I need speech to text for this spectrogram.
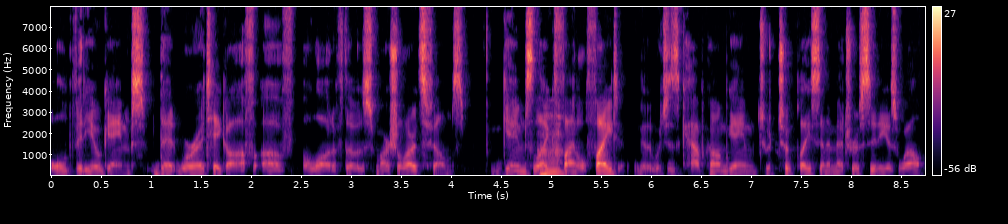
old video games that were a takeoff of a lot of those martial arts films. Games like mm-hmm. Final Fight, which is a Capcom game, which took place in a metro city as well.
